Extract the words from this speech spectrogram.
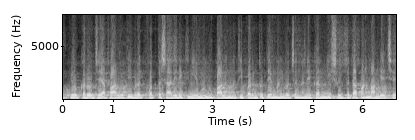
ઉપયોગ કરો. જ્યાં પાર્વતી વ્રત ફક્ત શારીરિક નિયમોનું પાલન નથી, પરંતુ તે મન વચન અને કર્મની શુદ્ધતા પણ માંગે છે.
